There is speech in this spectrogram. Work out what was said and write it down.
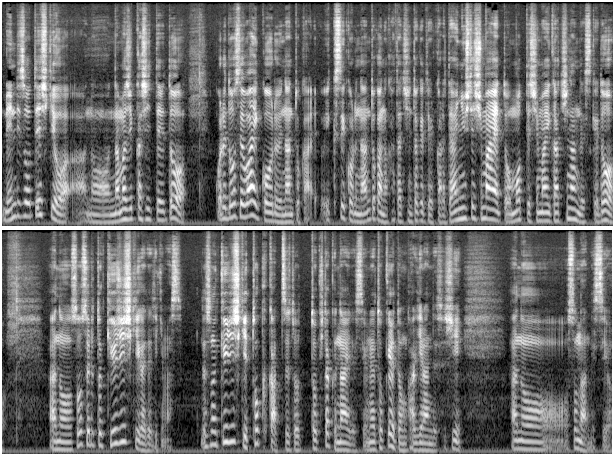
連立方程式をあの生実化知ってるとこれどうせ y イコールなんとか x イコールなんとかの形に解けてるから代入してしまえと思ってしまいがちなんですけどあのそうすると給仕式が出てきます。でその給仕式解くかっつうと解きたくないですよね。解けるとも限らんですしあのそうなんですよ。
